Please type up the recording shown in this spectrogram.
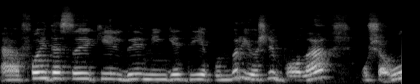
e, foydasi keldi menga deb o'n bir yoshli bola o'sha u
